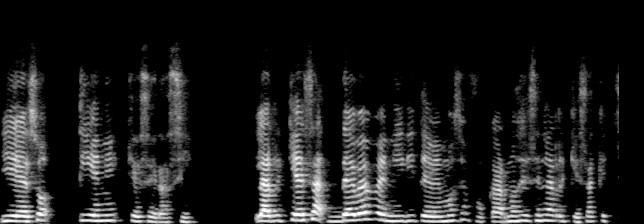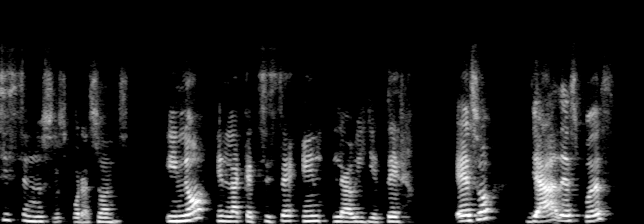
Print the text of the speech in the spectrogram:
Y eso tiene que ser así. La riqueza debe venir y debemos enfocarnos es en la riqueza que existe en nuestros corazones y no en la que existe en la billetera. Eso ya después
